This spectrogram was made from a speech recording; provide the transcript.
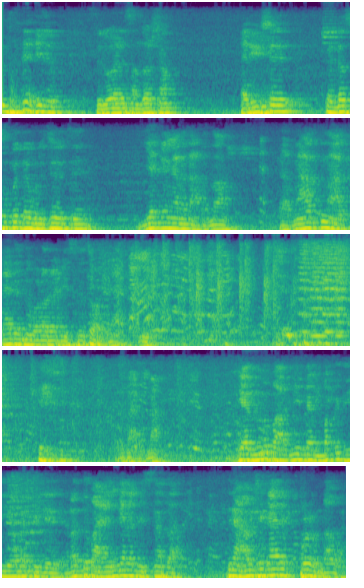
എന്തായാലും ഒരുപാട് സന്തോഷം. ഹരീഷ് എന്റെ സുമ്പിനെ വിളിച്ചു വെച്ച് ഇയൊക്കെ ഇങ്ങനെ നടന്ന? എറണാകുളത്ത് നിന്ന് ആൾക്കാരൊന്നും ഇവിടെ ഒരു ബിസിനസ് നടന്ന. എന്ന് പറഞ്ഞിട്ട് എമ്പക്ക് ചെയ്യാൻ പറ്റില്ല? ഇടത്ത് ഭയങ്കര ബിസിനസ്സാ ഇതിന് ആവശ്യക്കാരെപ്പോഴും ഉണ്ടാവും.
